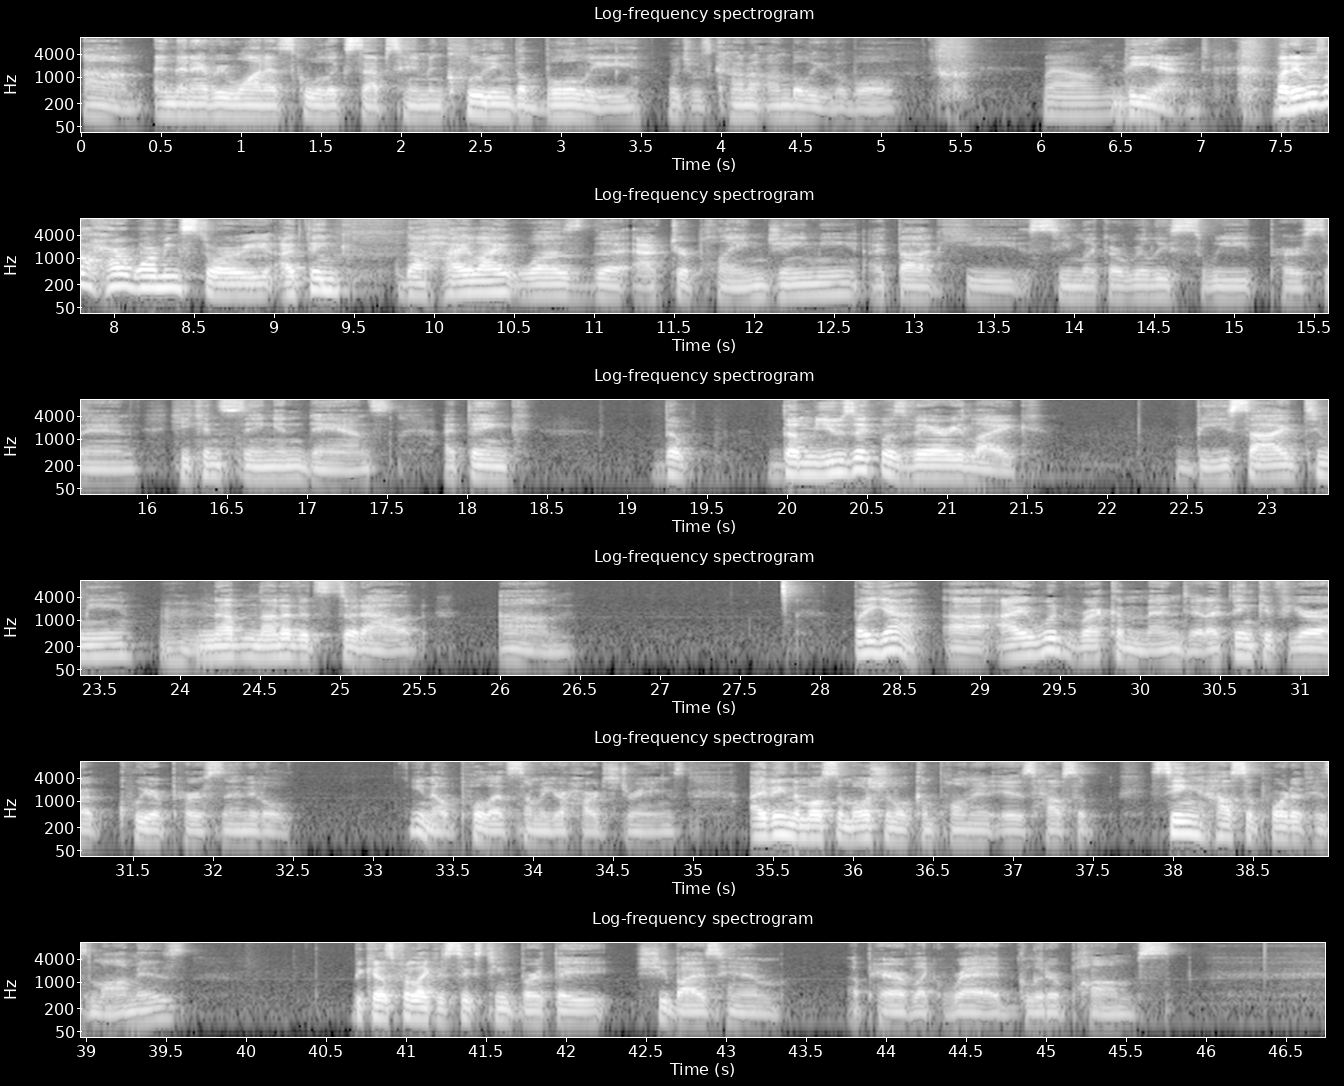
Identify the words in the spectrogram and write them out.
Um, and then everyone at school accepts him, including the bully, which was kind of unbelievable Well, you know. the end. But it was a heartwarming story. I think the highlight was the actor playing Jamie. I thought he seemed like a really sweet person. He can sing and dance. I think the the music was very like B side to me. None, none of it stood out. Um, but yeah, uh, I would recommend it. I think if you're a queer person, it'll you know, pull at some of your heartstrings. I think the most emotional component is how su- seeing how supportive his mom is. Because for like his 16th birthday, she buys him a pair of like red glitter pumps.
